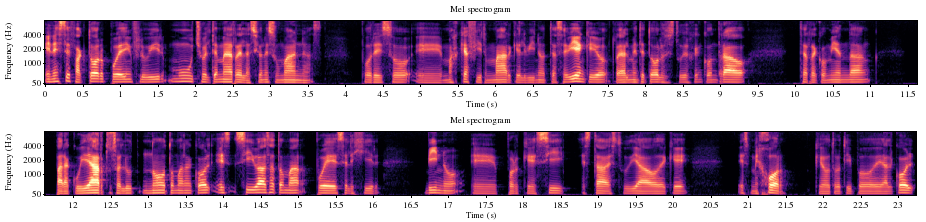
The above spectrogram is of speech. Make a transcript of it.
en este factor puede influir mucho el tema de relaciones humanas. Por eso, eh, más que afirmar que el vino te hace bien, que yo realmente todos los estudios que he encontrado te recomiendan para cuidar tu salud no tomar alcohol, es si vas a tomar, puedes elegir vino eh, porque sí está estudiado de que es mejor que otro tipo de alcohol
